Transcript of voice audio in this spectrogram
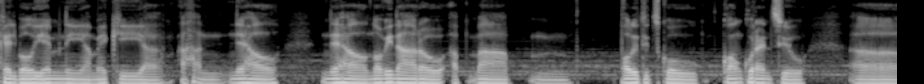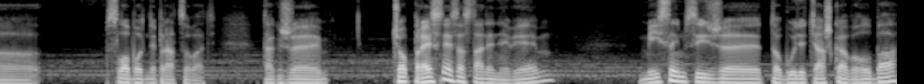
keď bol jemný a meký a, a nehal, nehal novinárov a má um, politickú konkurenciu uh, slobodne pracovať. Takže čo presne sa stane, neviem. Myslím si, že to bude ťažká voľba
